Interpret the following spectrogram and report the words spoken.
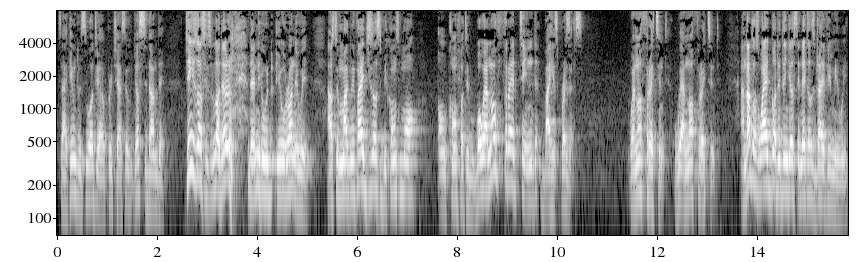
So I came to see what you are preaching. I said, Just sit down there. Jesus is Lord. Then he will, he will run away. As to magnify Jesus, becomes more uncomfortable. But we are not threatened by his presence. We are not threatened. We are not threatened. And that was why God didn't just say, let us drive him away.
